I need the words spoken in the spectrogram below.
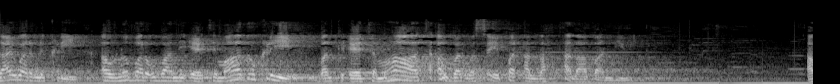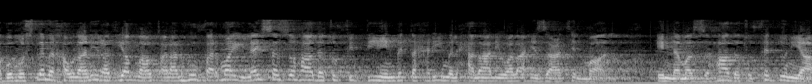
ځای ورنکړي او نه بر باندې اعتماد وکړي بلکې اعتماد او بروسه پر الله تعالی باندې وي ابو مسلم خولانی رضی الله تعالی عنه فرمایی لیس الزهادة فی الدین بتحریم الحلال ولا ازاعة المال انما الزهادة فی الدنیا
